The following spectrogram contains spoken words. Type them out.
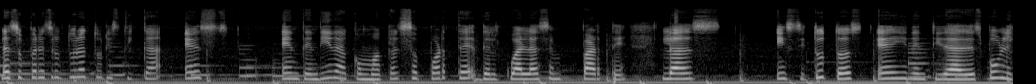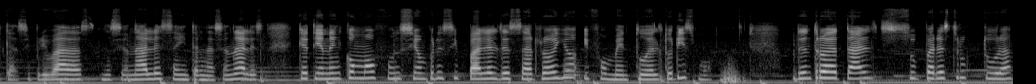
La superestructura turística es entendida como aquel soporte del cual hacen parte los institutos e identidades públicas y privadas, nacionales e internacionales, que tienen como función principal el desarrollo y fomento del turismo. Dentro de tal superestructura,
